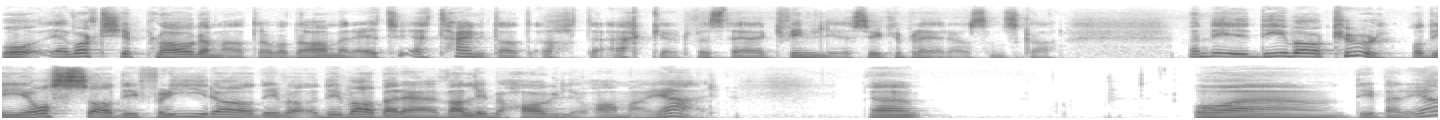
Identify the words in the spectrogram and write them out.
og jeg ble ikke plaga med at det var damer. Jeg, jeg tenkte at det er ekkelt hvis det er kvinnelige sykepleiere som skal Men de, de var kule, og de jossa, de flira, de de var bare veldig behagelige å ha med å gjøre. Um, og eh, de bare Ja,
